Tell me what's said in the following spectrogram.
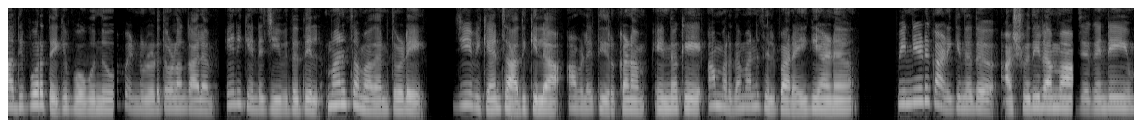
ആദി പുറത്തേക്ക് പോകുന്നു പെണ്ണുള്ളിടത്തോളം കാലം എനിക്ക് എന്റെ ജീവിതത്തിൽ മനസ്സമാധാനത്തോടെ ജീവിക്കാൻ സാധിക്കില്ല. അവളെ തീർക്കണം എന്നൊക്കെ അമൃത മനസ്സിൽ പറയുകയാണ്. പിന്നീട് കാണിക്കുന്നത് അശ്വതിയിലമ്മ ജഗന്റെയും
